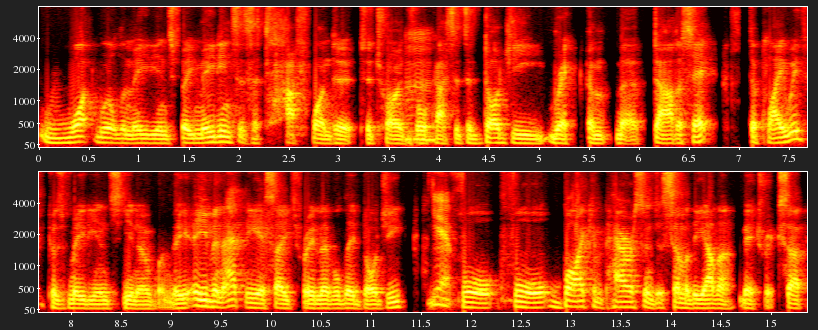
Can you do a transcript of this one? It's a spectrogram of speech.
what will the medians be? Medians is a tough one to, to try and mm. forecast. It's a dodgy rec, um, uh, data set to play with because medians, you know, even at the SA3 level, they're dodgy. Yeah. For for by comparison to some of the other metrics. So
